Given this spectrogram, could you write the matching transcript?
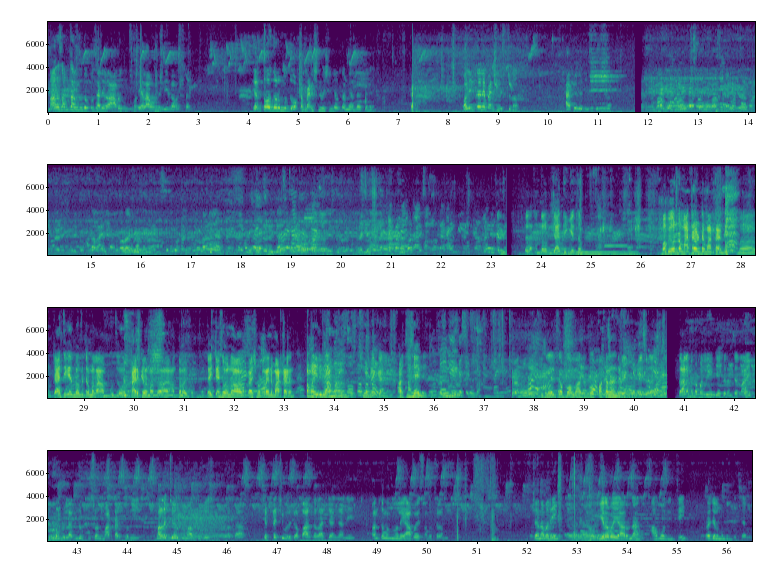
నాలుగు సంవత్సరాల ముందు ఒకసారి ఆలోచించుకొని ఎలా ఉంది ఈ వ్యవస్థ? ఎంతో దూరం ముందు ఒక్క పెన్షన్ విషయం చెప్తాను మీ అందరికీ నేను. వాళ్ళ ఇంట్లోనే పెన్షన్ ఇస్తున్నాం. హ్యాపీగా తీసుకుంటున్నాం అందరం జాతీయ గీతం బాబు ఎవరన్నా మాట్లాడుంటే మాట్లాడండి. జాతీయ గీతం పంపితే మళ్ళీ ముందు కార్యక్రమం అంతా అంతమైపోతుంది. దయచేసి ఏమన్నా అవకాశం ఉంటారని మాట్లాడండి. అమ్మా ఇది గ్రామ అది తీసేయండి పక్కన దాని మీద మళ్ళీ ఏం చేశారంటే నాయకులు వీళ్ళందరూ కూర్చొని మాట్లాడుకొని మళ్ళీ చేరుకు మార్పులు చేసిన తర్వాత చిట్ట చివరిగా భారత రాజ్యాంగాన్ని పంతొమ్మిది వందల యాభై సంవత్సరం జనవరి ఇరవై ఆరున ఆమోదించి ప్రజల ముందుకు తెచ్చారు.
